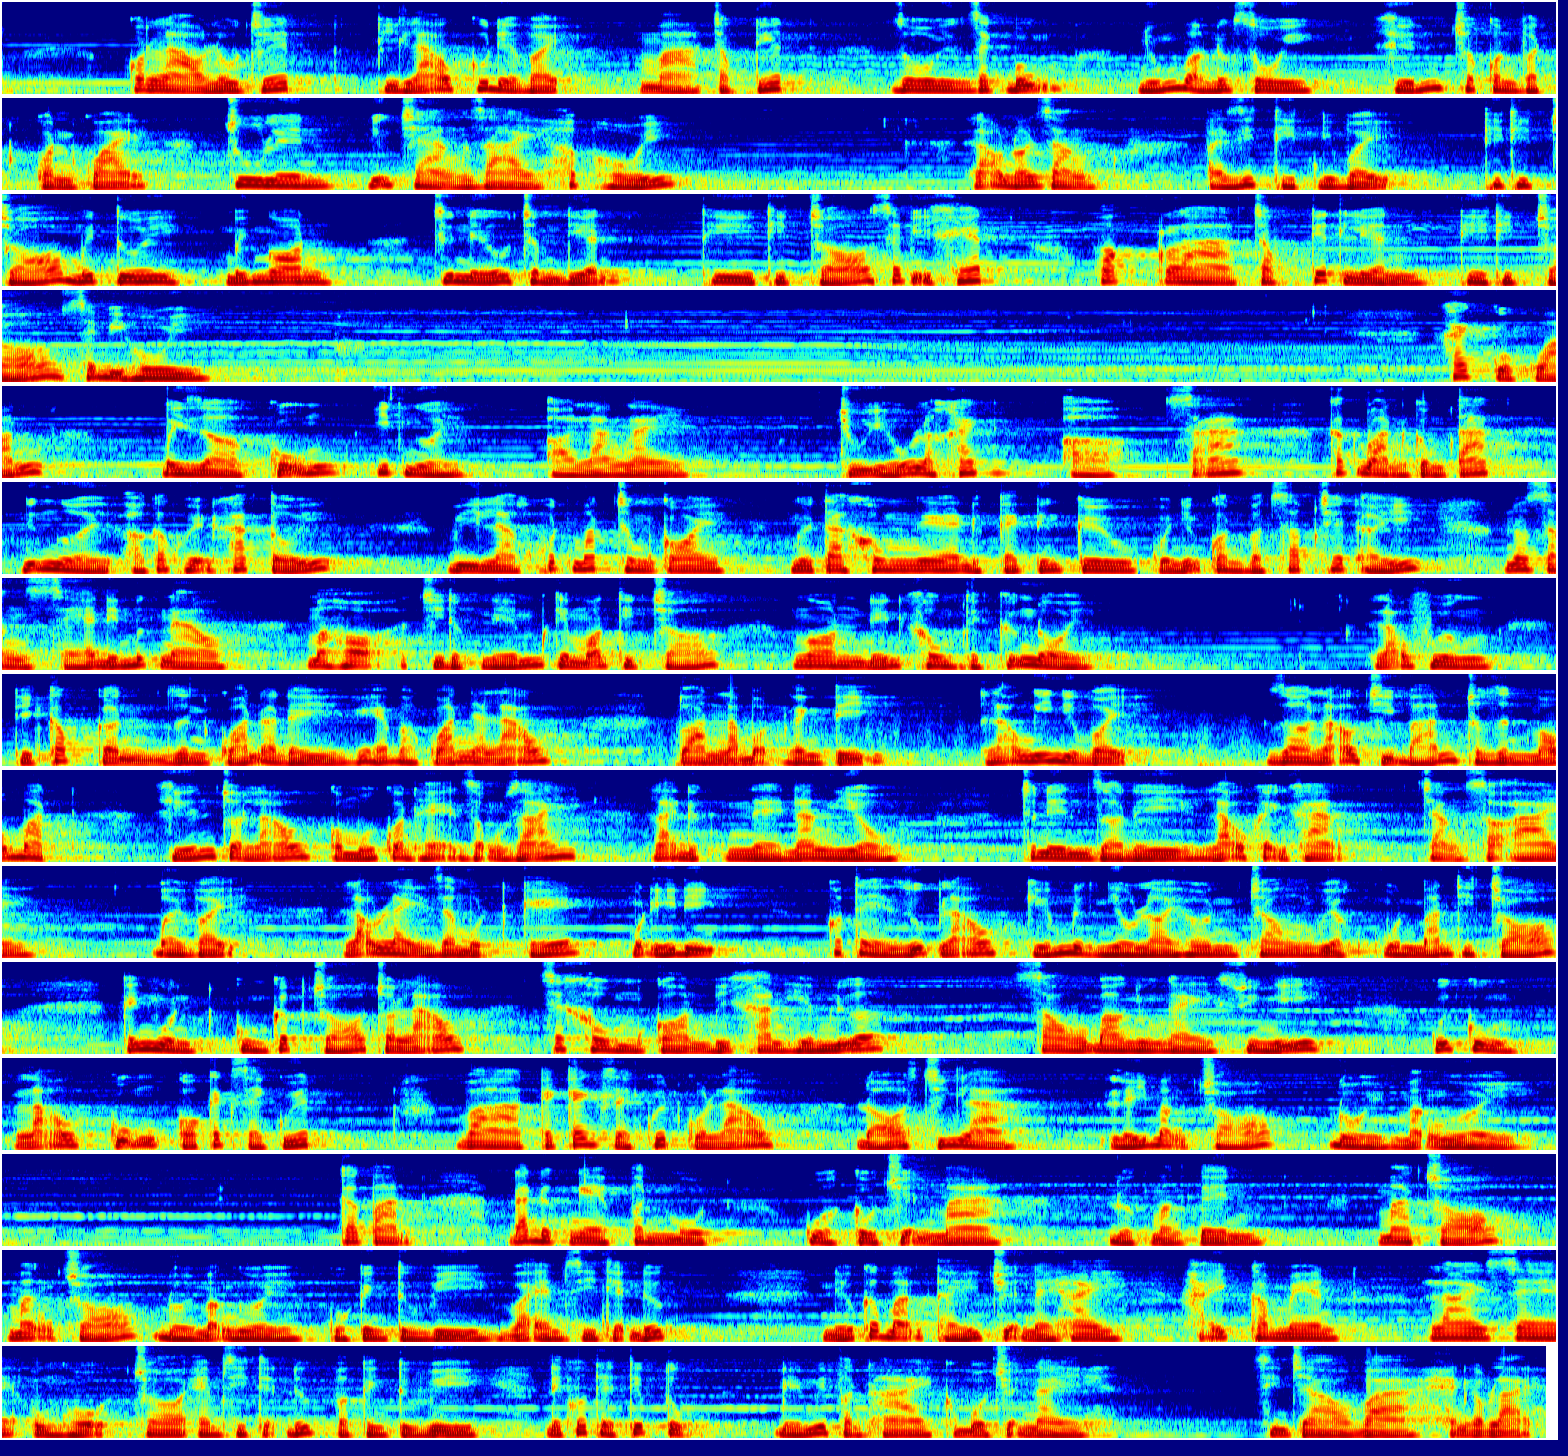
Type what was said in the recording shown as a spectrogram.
Con nào lâu chết thì lão cứ để vậy mà chọc tiết, rồi rạch bụng, nhúng vào nước sôi, khiến cho con vật quằn quại, chu lên những tràng dài hấp hối. Lão nói rằng, phải giết thịt như vậy thì thịt chó mới tươi, mới ngon, chứ nếu trầm điện thì thịt chó sẽ bị khét, hoặc là chọc tiết liền thì thịt chó sẽ bị hôi. Khách của quán bây giờ cũng ít người ở làng này. Chủ yếu là khách ở xã, các đoàn công tác, những người ở các huyện khác tới. Vì là khuất mắt trông coi, người ta không nghe được cái tiếng kêu của những con vật sắp chết ấy. Nó rằng xé đến mức nào mà họ chỉ được nếm cái món thịt chó ngon đến không thể cưỡng nổi. Lão phương thì cóc cần dân quán ở đây ghé vào quán nhà lão. Toàn là bọn ganh tị. Lão nghĩ như vậy giờ lão chỉ bán cho dân máu mặt, khiến cho lão có mối quan hệ rộng rãi, lại được nể nang nhiều. Cho nên giờ đây lão khệnh khạng, chẳng sợ ai. Bởi vậy, lão lẩy ra một kế, một ý định, có thể giúp lão kiếm được nhiều lời hơn trong việc buôn bán thịt chó. Cái nguồn cung cấp chó cho lão sẽ không còn bị khan hiếm nữa. Sau bao nhiêu ngày suy nghĩ, cuối cùng lão cũng có cách giải quyết. Và cái cách giải quyết của lão đó chính là lấy mạng chó đổi mạng người các bạn đã được nghe phần 1 của câu chuyện ma được mang tên Ma chó, mạng chó đổi mạng người của Kinh Tử Vi và MC Thiện Đức. Nếu các bạn thấy chuyện này hay, hãy comment, like, share, ủng hộ cho MC Thiện Đức và Kinh Tử Vi để có thể tiếp tục đến với phần 2 của bộ truyện này. Xin chào và hẹn gặp lại.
